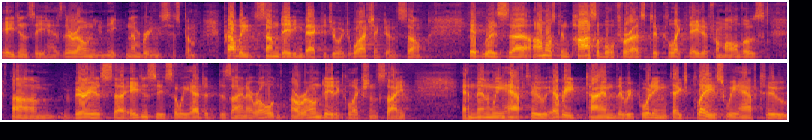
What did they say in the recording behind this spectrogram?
agency has their own unique numbering system, probably some dating back to George Washington. So it was uh, almost impossible for us to collect data from all those um, various uh, agencies. So we had to design our own, our own data collection site. And then we have to, every time the reporting takes place, we have to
